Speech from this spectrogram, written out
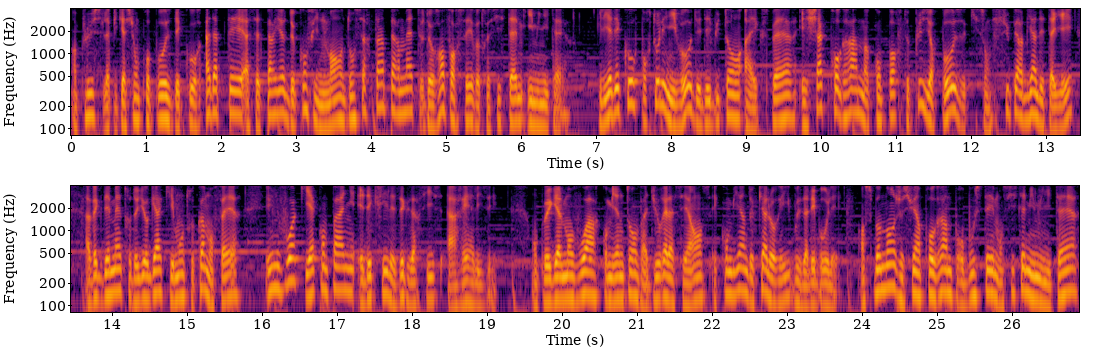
En plus, l'application propose des cours adaptés à cette période de confinement dont certains permettent de renforcer votre système immunitaire. Il y a des cours pour tous les niveaux, de débutants à experts, et chaque programme comporte plusieurs poses qui sont super bien détaillées, avec des maîtres de yoga qui montrent comment faire, et une voix qui accompagne et décrit les exercices à réaliser. On peut également voir combien de temps va durer la séance et combien de calories vous allez brûler. En ce moment, je suis un programme pour booster mon système immunitaire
